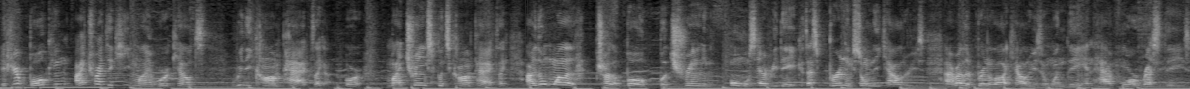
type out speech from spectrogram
If you're bulking, I try to keep my workouts really compact, like or my training splits compact. Like I don't want to try to bulk, but train almost every day because that's burning so many calories. I'd rather burn a lot of calories in one day and have more rest days,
